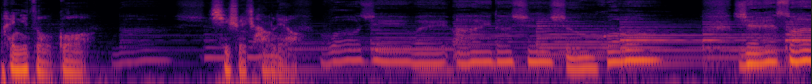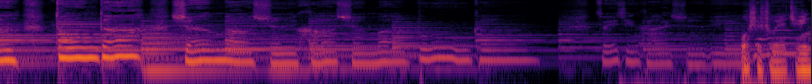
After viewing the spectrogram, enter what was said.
陪你走过细水长流。我以为爱的是生活，也算懂得什么适合，什么不可。最近还是我是朱月君。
